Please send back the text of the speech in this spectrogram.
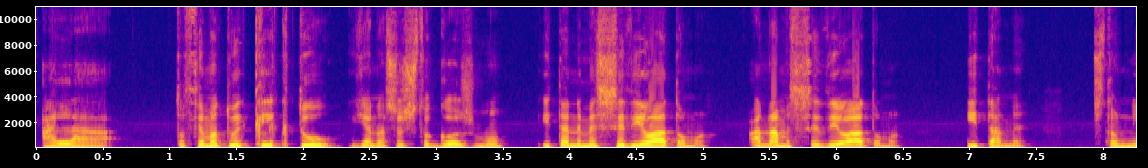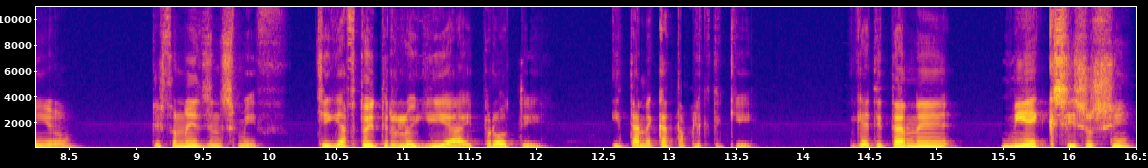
Αλλά το θέμα του εκλεκτού για να σώσει τον κόσμο ήταν μέσα σε δύο άτομα. Ανάμεσα σε δύο άτομα. Ήταν στον Νίο και στον Agent Smith. Και γι' αυτό η τριλογία, η πρώτη, ήταν καταπληκτική. Γιατί ήταν μία εξίσωση.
